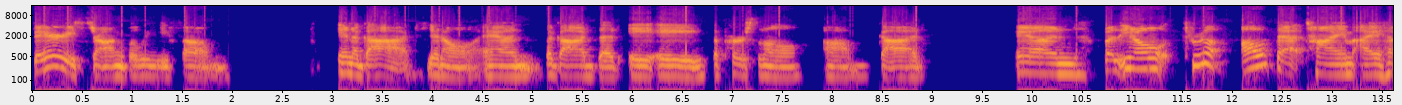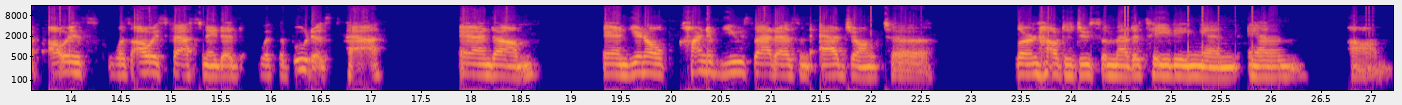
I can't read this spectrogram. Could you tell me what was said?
very strong belief um in a God, you know, and the God that AA, the personal um, God. And but you know, throughout that time, I have always was always fascinated with the Buddha's path, and um, and you know, kind of use that as an adjunct to learn how to do some meditating and and um,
